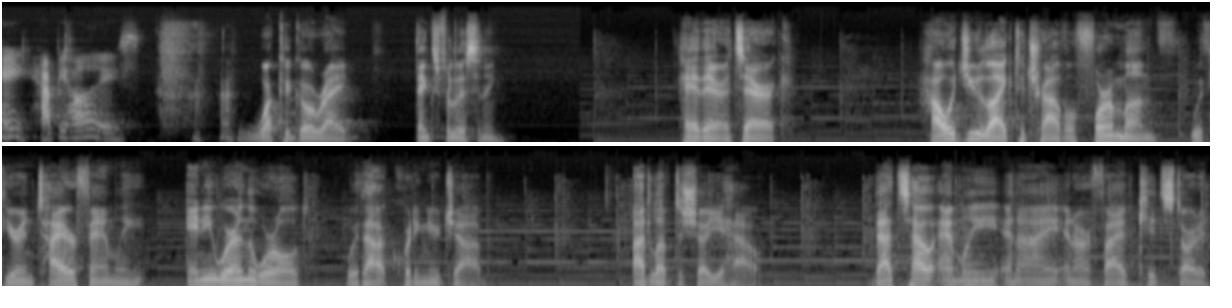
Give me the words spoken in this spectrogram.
hey, happy holidays. What could go right? Thanks for listening. Hey there, it's Erik. How would you like to travel for a month with your entire family anywhere in the world without quitting your job? I'd love to show you how. That's how Emily and I and our five kids started.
